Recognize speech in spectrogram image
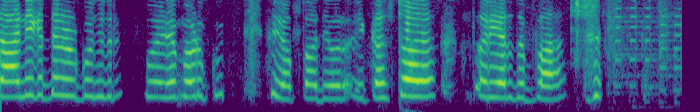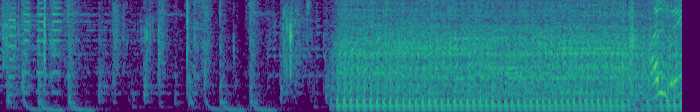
ರಾಣಿಗದ್ದೆ ನೋಡ್ಕೊಂಡಿದ್ರು. ಒಳ್ಳೆ ಮಾಡ್ಕೊ. ಯಪ್ಪ ದೇವ್ರ ಈ ಕಷ್ಟ ಪರಿಹರಿಸಪ್ಪ. ಅಲ್ರಿ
